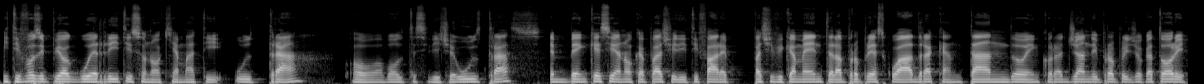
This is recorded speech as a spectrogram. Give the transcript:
I tifosi più agguerriti sono chiamati ultra o a volte si dice ultras, e benché siano capaci di tifare pacificamente la propria squadra, cantando e incoraggiando i propri giocatori,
